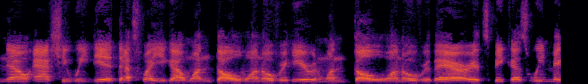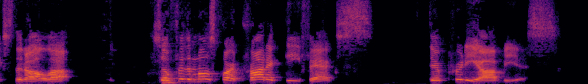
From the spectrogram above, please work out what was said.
no actually we did. That's why you got one dull one over here and one dull one over there. It's because we mixed it all up. So for the most part product defects they're pretty obvious.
